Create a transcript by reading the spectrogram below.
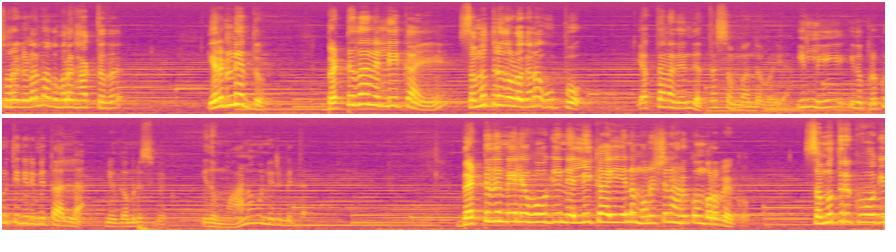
ಸ್ವರಗಳನ್ನು ಅದು ಹೊರಗೆ ಹಾಕ್ತದೆ. ಎರಡನೇದ್ದು, ಬೆಟ್ಟದ ನೆಲ್ಲಿಕಾಯಿ ಸಮುದ್ರದೊಳಗನ ಉಪ್ಪು, ಎತ್ತನದಿಂದ ಎತ್ತ ಸಂಬಂಧವಯ್ಯ ಇಲ್ಲಿ ಇದು ಪ್ರಕೃತಿ ನಿರ್ಮಿತ ಅಲ್ಲ, ನೀವು ಗಮನಿಸಬೇಕು. ಇದು ಮಾನವ ನಿರ್ಮಿತ. ಬೆಟ್ಟದ ಮೇಲೆ ಹೋಗಿ ನೆಲ್ಲಿಕಾಯಿಯನ್ನು ಮನುಷ್ಯನ ಹರ್ಕೊಂಡು ಬರಬೇಕು. ಸಮುದ್ರಕ್ಕೆ ಹೋಗಿ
